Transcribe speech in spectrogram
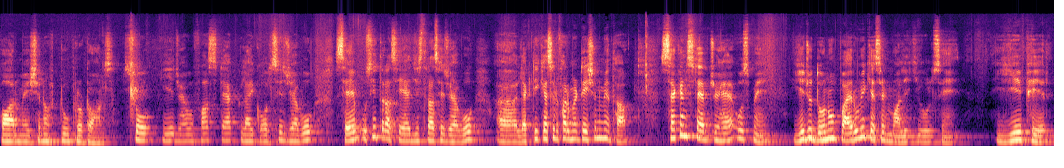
formation of two protons so ये जो है वो फ़र्स्ट स्टेप ग्लाइकोलिसिस जो है वो सेम उसी तरह से है, जिस तरह से जो है वो लैक्टिक एसिड फर्मेंटेशन में था। सेकंड स्टेप जो है उसमें ये जो दोनों पायरुविक एसिड मॉलिक्यूल्स हैं, ये फिर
